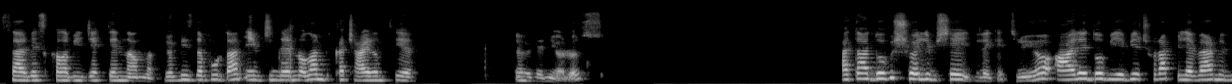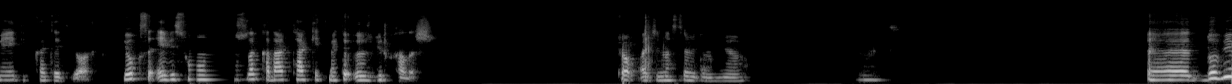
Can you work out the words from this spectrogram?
serbest kalabileceklerini anlatıyor. Biz de buradan evcinlerinde olan birkaç ayrıntıyı öğreniyoruz. Hatta Dobby şöyle bir şey dile getiriyor. Aile Dobby'ye bir çorap bile vermemeye dikkat ediyor. Yoksa evi sonsuza kadar terk etmekte özgür kalır. Çok acınası bir durum ya. Evet. Ee, Dobby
